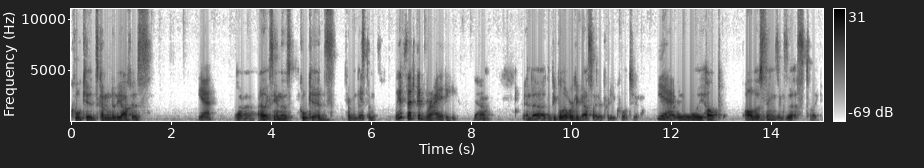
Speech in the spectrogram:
cool kids come into the office. Yeah. Uh, I like seeing those cool kids from a distance. We have such good variety. Yeah, and uh, the people that work at Gaslight are pretty cool too. You Yeah. know, they really help all those things exist. Like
